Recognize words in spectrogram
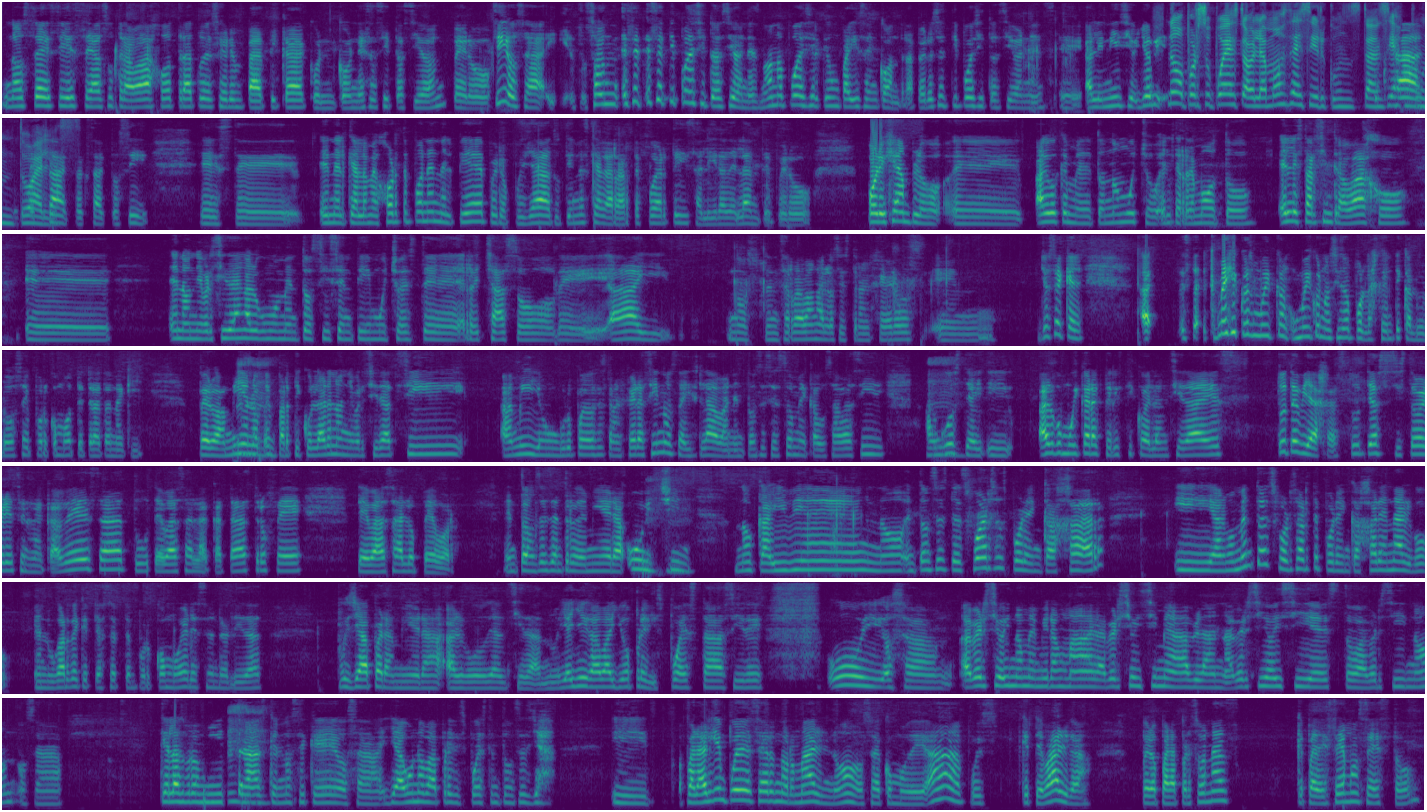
no sé si sea su trabajo, trato de ser empática con, esa situación, pero sí, o sea, son ese, ese, tipo de situaciones, ¿no? No puedo decir que un país en contra, pero ese tipo de situaciones, eh, al inicio, yo vi... No, por supuesto, hablamos de circunstancias puntuales. Exacto, exacto, sí. Este, en el que a lo mejor te ponen el pie, pero pues ya, tú tienes que agarrarte fuerte y salir adelante, pero... Por ejemplo, eh, algo que me detonó mucho, el terremoto, el estar sin trabajo, eh, en la universidad en algún momento sí sentí mucho este rechazo de, ay, nos encerraban a los extranjeros en... Yo sé que, ah, México es muy, muy conocido por la gente calurosa y por cómo te tratan aquí, pero a mí en, en, particular en la universidad sí, a mí y un grupo de dos extranjeras sí nos aislaban, entonces eso me causaba así mm. angustia y algo muy característico de la ansiedad es tú te viajas, tú te haces historias en la cabeza, tú te vas a la catástrofe, te vas a lo peor. Entonces dentro de mí era, uy, chin, no caí bien, no. Entonces te esfuerzas por encajar y al momento de esforzarte por encajar en algo, en lugar de que te acepten por cómo eres en realidad, pues ya para mí era algo de ansiedad, ¿no? Ya llegaba yo predispuesta, así de, uy, o sea, a ver si hoy no me miran mal, a ver si hoy sí me hablan, a ver si hoy sí esto, a ver si no, o sea, que las bromitas, que no sé qué, o sea, ya uno va predispuesto, entonces ya. Y para alguien puede ser normal, ¿no? O sea, como de, ah, pues que te valga, pero para personas que padecemos esto,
